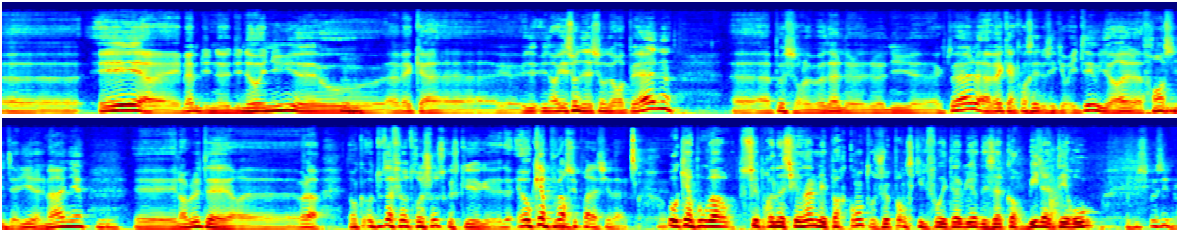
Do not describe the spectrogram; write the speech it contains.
Euh, et, euh, et même d'une ONU euh, où- avec une, une organisation des nations européennes, un peu sur le modèle de, de l'ONU actuelle, avec un Conseil de sécurité où il y aurait la France, l'Italie, l'Allemagne et, et l'Angleterre. Voilà. Donc tout à fait autre chose que ce que. Et aucun pouvoir supranational. Aucun pouvoir supranational, mais par contre, je pense qu'il faut établir des accords bilatéraux Le plus possible.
